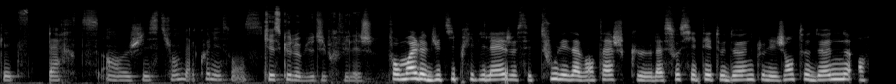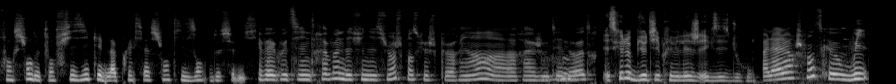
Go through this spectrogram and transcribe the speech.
qu'experte en gestion de la connaissance. Qu'est-ce que le beauty privilège? Pour moi, le beauty privilège, c'est tous les avantages que la société te donne, que les gens te donnent en fonction de ton physique et de l'appréciation qu'ils ont de celui-ci. Eh ben écoute, c'est une très bonne définition, je pense que je peux rien euh, rajouter d'autre. Est-ce que le beauty privilège existe du coup? Alors je pense que oui,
